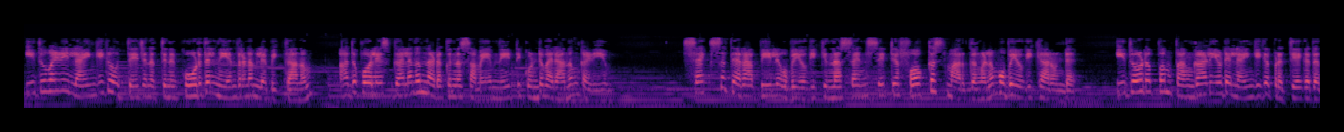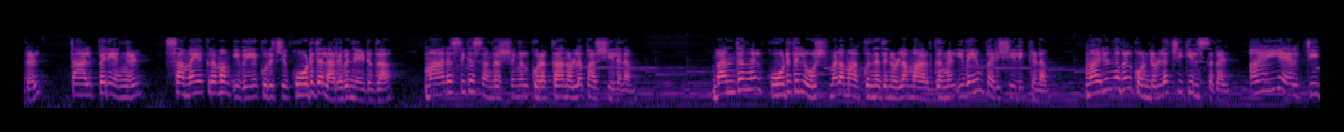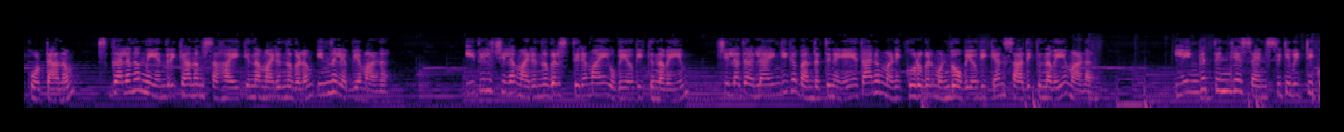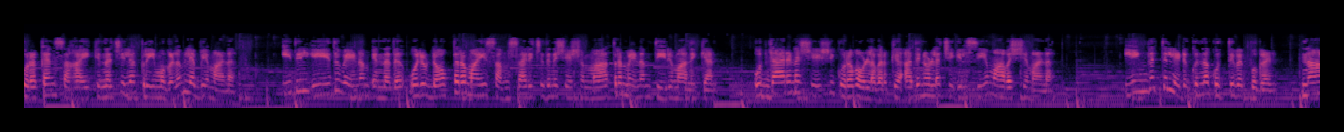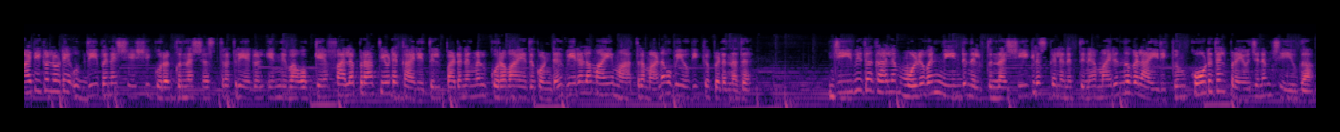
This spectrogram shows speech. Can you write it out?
ഇതുവഴി ലൈംഗിക ഉത്തേജനത്തിന് കൂടുതൽ നിയന്ത്രണം ലഭിക്കാനും അതുപോലെ സ്ഖലനം നടക്കുന്ന സമയം നീട്ടിക്കൊണ്ടുവരാനും കഴിയും. സെക്സ് തെറാപ്പിയിൽ ഉപയോഗിക്കുന്ന സെൻസിറ്റീവ് ഫോക്കസ് മാർഗങ്ങളും ഉപയോഗിക്കാറുണ്ട്. ഇതോടൊപ്പം പങ്കാളിയുടെ ലൈംഗിക പ്രത്യേകതകൾ താൽപര്യങ്ങൾ സമയക്രമം ഇവയെക്കുറിച്ച് കൂടുതൽ അറിവ് നേടുക മാനസിക സംഘർഷങ്ങൾ കുറക്കാനുള്ള പരിശീലനം. ബന്ധങ്ങൾ കൂടുതൽ ഊഷ്മളമാക്കുന്നതിനുള്ള മാർഗങ്ങൾ ഇവയും പരിശീലിക്കണം. മരുന്നുകൾ കൊണ്ടുള്ള ചികിത്സകൾ ഐ എൽ ടി കൂട്ടാനും സ്ഖലനം നിയന്ത്രിക്കാനും സഹായിക്കുന്ന മരുന്നുകളും ഇന്ന് ലഭ്യമാണ്. ഇതിൽ ചില മരുന്നുകൾ സ്ഥിരമായി ഉപയോഗിക്കുന്നവയും ചിലത് ലൈംഗിക ബന്ധത്തിന് ഏതാനും മണിക്കൂറുകൾ മുൻപ് ഉപയോഗിക്കാൻ സാധിക്കുന്നവയുമാണ്. ലിംഗത്തിന്റെ സെൻസിറ്റിവിറ്റി കുറയ്ക്കാൻ സഹായിക്കുന്ന ചില ക്രീമുകളും ലഭ്യമാണ്. ഇതിൽ ഏതു വേണം എന്നത് ഒരു ഡോക്ടറുമായി സംസാരിച്ചതിന് ശേഷം മാത്രം വേണം തീരുമാനിക്കാൻ. ഉദ്ധാരണ ശേഷി കുറവുള്ളവർക്ക് അതിനുള്ള ചികിത്സയും ആവശ്യമാണ്. ലിംഗത്തിൽ എടുക്കുന്ന കുത്തിവെപ്പുകൾ നാഡികളുടെ ഉദ്ദീപന ശേഷി കുറക്കുന്ന ശസ്ത്രക്രിയകൾ എന്നിവ ഒക്കെ ഫലപ്രാപ്തിയുടെ കാര്യത്തിൽ പഠനങ്ങൾ കുറവായതുകൊണ്ട് വിരളമായി മാത്രമാണ് ഉപയോഗിക്കപ്പെടുന്നത്. ജീവിതകാലം മുഴുവൻ നീണ്ടു നിൽക്കുന്ന ശീഘ്രസ്ഖലനത്തിന് മരുന്നുകളായിരിക്കും കൂടുതൽ പ്രയോജനം ചെയ്യുക.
